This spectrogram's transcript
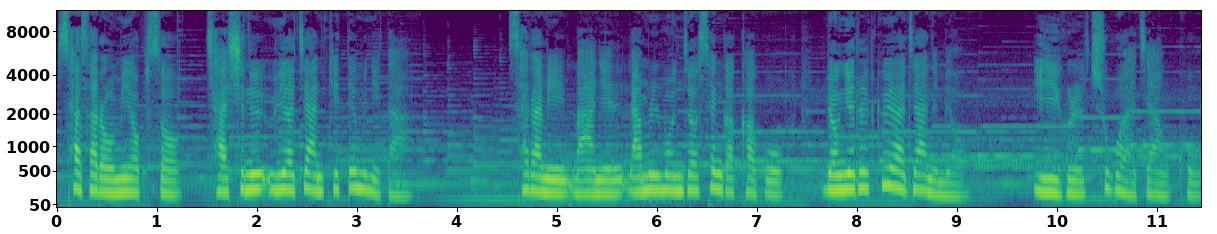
사사로움이 없어 자신을 위하지 않기 때문이다. 사람이 만일 남을 먼저 생각하고 명예를 꾀하지 않으며 이익을 추구하지 않고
